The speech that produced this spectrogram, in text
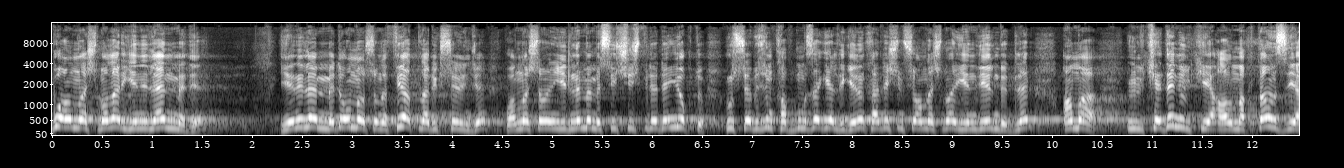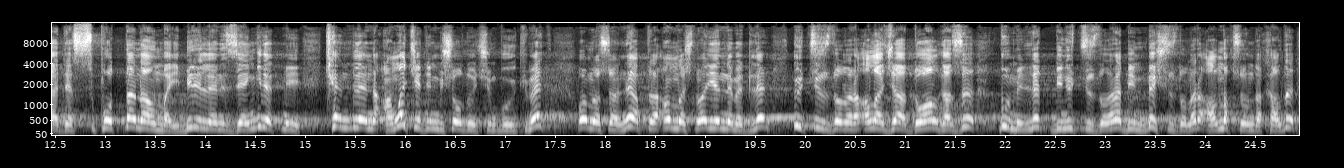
Bu anlaşmalar yenilenmedi. Yenilenmedi. Ondan sonra fiyatlar yükselince bu anlaşmaların yenilenmemesi için hiçbir neden yoktu. Rusya bizim kapımıza geldi. Gelin kardeşim şu anlaşmaları yenileyelim dediler. Ama ülkeden ülkeye almaktan ziyade spottan almayı, birilerini zengin etmeyi kendilerine amaç edinmiş olduğu için bu hükümet ondan sonra ne yaptılar? Anlaşmaları yenilemediler. 300 dolara alacağı doğalgazı bu millet 1300 dolara 1500 dolara almak zorunda kaldı.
